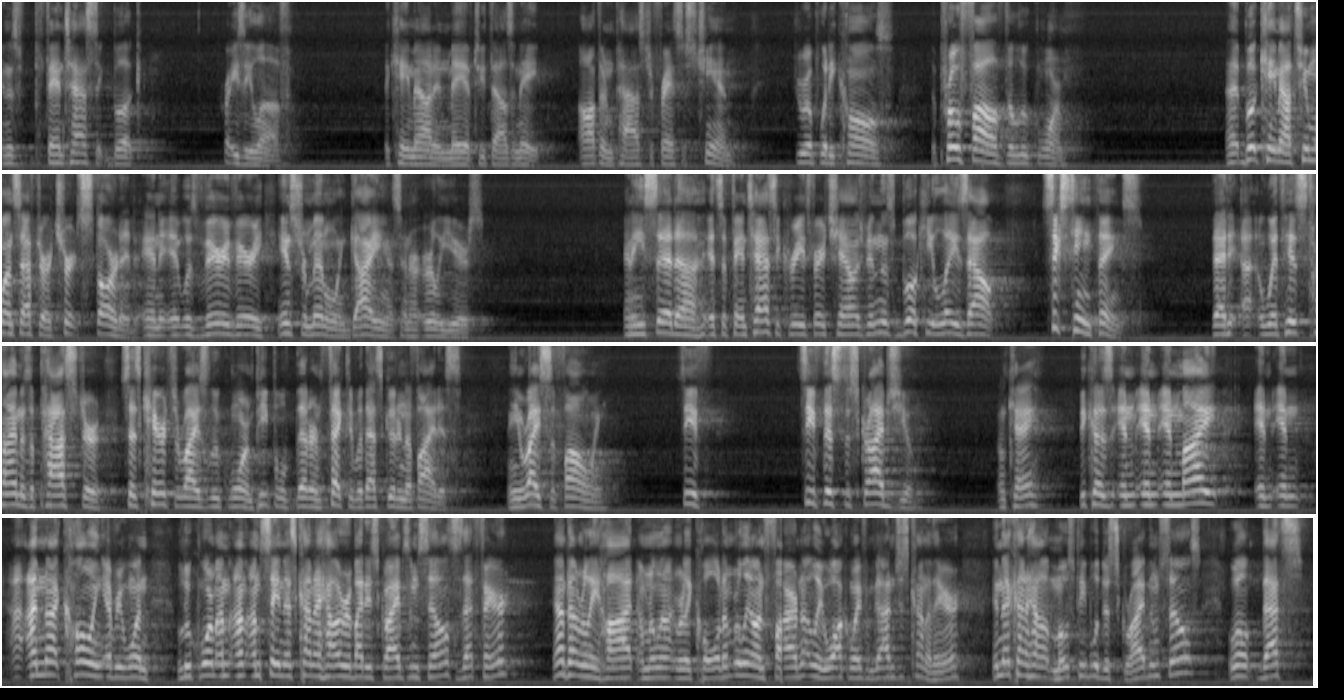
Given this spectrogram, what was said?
In his fantastic book, Crazy Love, that came out in May of 2008, author and pastor Francis Chan drew up what he calls the profile of the lukewarm. that book came out two months after our church started, and it was very, very instrumental in guiding us in our early years. And he said uh, it's a fantastic read, it's very challenging. But in this book, he lays out 16 things that, uh, with his time as a pastor, says characterize lukewarm, people that are infected with that's good enough itis. And he writes the following See if, see if this describes you okay? Because in, in, in my, in, in, I'm not calling everyone lukewarm. I'm, I'm saying that's kind of how everybody describes themselves. Is that fair? I'm not really hot. I'm really not really cold. I'm really on fire. I'm not really walking away from God. I'm just kind of there. Isn't that kind of how most people describe themselves? Well, that's,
